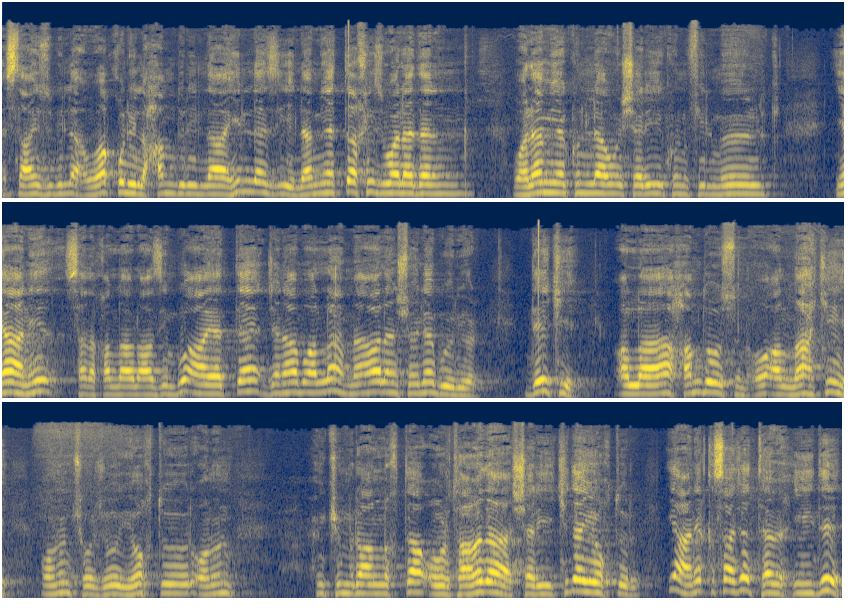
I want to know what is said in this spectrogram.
Estaizu billah ve kulil hamdülillahillezî lem yettehiz veleden ve lem yekun lehu şerikun fil mülk. Yani sadakallahu azim bu ayette Cenab-ı Allah mealen şöyle buyuruyor. De ki Allah'a hamdolsun o Allah ki onun çocuğu yoktur, onun hükümranlıkta ortağı da şeriki de yoktur. Yani kısaca tevhidi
